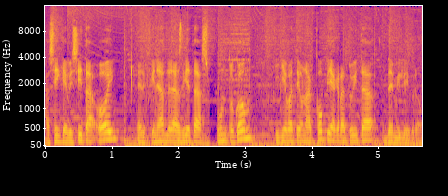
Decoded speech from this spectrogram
Así que visita hoy el elfinaldelasdietas.com y llévate una copia gratuita de mi libro.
